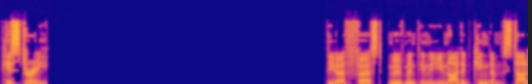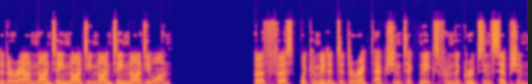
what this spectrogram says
History The Earth First! movement in the United Kingdom started around 1990–1991. Earth First! were committed to direct action techniques from the group's inception,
